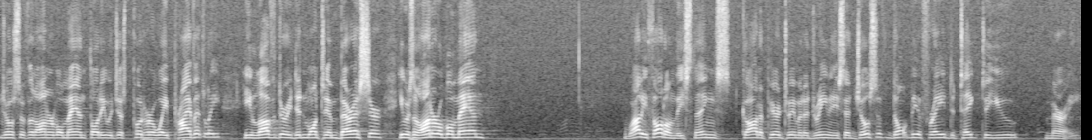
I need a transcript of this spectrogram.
Joseph, an honorable man, thought he would just put her away privately. He loved her, he didn't want to embarrass her. He was an honorable man. While he thought on these things, God appeared to him in a dream and he said, Joseph, don't be afraid to take to you Mary.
